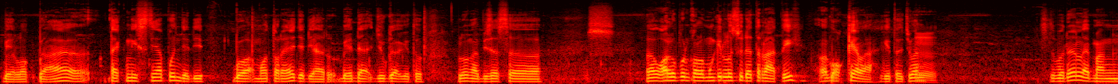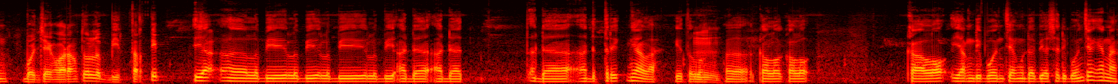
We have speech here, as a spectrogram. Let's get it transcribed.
belok ba- teknisnya pun jadi bawa motornya jadi harus beda juga gitu. Lu nggak bisa se walaupun kalau mungkin lu sudah terlatih eh, oke lah gitu. Cuman sebenarnya emang Bonceng orang tuh lebih tertib. ya eh, lebih lebih lebih lebih ada ada ada ada triknya lah gitu loh. Eh, kalau kalau kalau yang dibonceng udah biasa dibonceng enak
